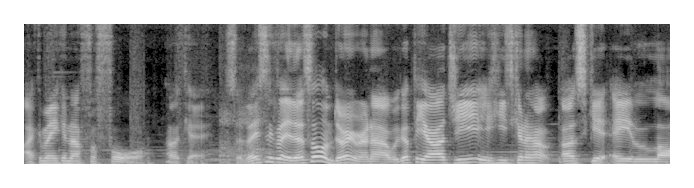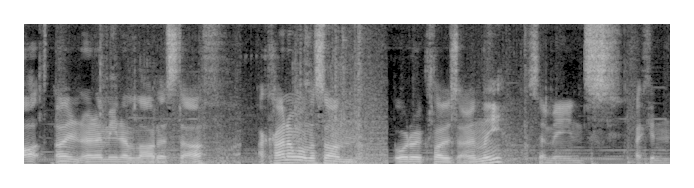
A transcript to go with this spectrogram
I can make enough for four. Okay, so basically that's all I'm doing right now. We got the RG. He's gonna help us get a lot, and I mean a lot of stuff. I kind of want this on auto close only. So it means I can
